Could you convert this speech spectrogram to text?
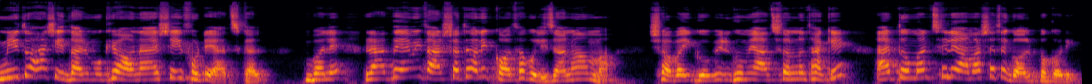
মৃত হাসি তার মুখে অনায়াসেই ফোটে আজকাল। বলে, রাতে আমি তার সাথে অনেক কথা বলি, জানো আম্মা? সবাই গভীর ঘুমে আচ্ছন্ন থাকে আর তোমার ছেলে আমার সাথে গল্প করে।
